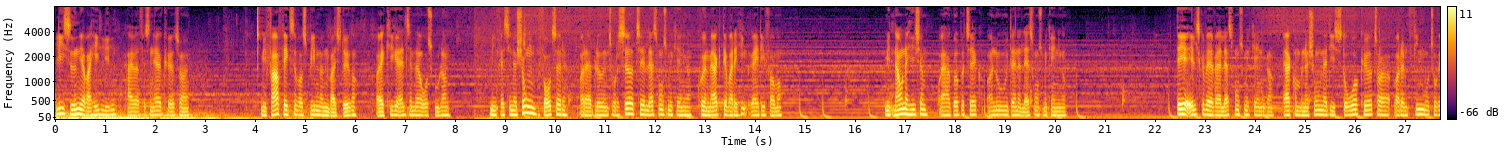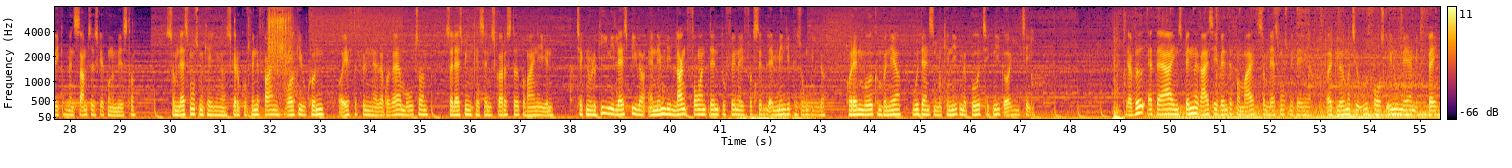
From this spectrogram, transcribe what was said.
Lige siden jeg var helt lille, har jeg været fascineret af køretøjer. Min far fikset vores bil, når den var i stykker, og jeg kiggede altid med over skulderen. Min fascination fortsatte, og da jeg blev introduceret til lastvognsmekaniker, kunne jeg mærke, at det var det helt rigtige for mig. Mit navn er Hisham, og jeg har gået på tech og er nu uddannet lastvognsmekaniker. Det jeg elsker ved at være lastvognsmekaniker, er kombinationen af de store køretøjer og den fine motorik, man samtidig skal kunne mestre. Som lastvognsmekaniker skal du kunne finde fejlen, rådgive kunden og efterfølgende reparere motoren, så lastbilen kan sendes godt afsted på vejen igen. Teknologien i lastbiler er nemlig langt foran den, du finder i f.eks. almindelige personbiler. På den måde kombinerer uddannelsen mekanik med både teknik og IT. Jeg ved, at der er en spændende rejse i vente for mig som lastvognsmekaniker, og jeg glæder mig til at udforske endnu mere af mit fag.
